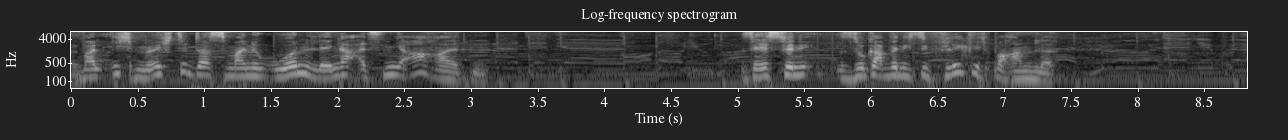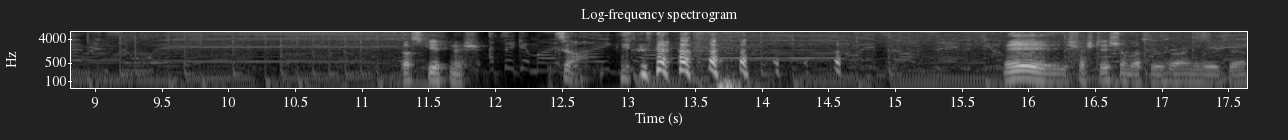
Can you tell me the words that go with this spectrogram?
weil ich möchte, dass meine Uhren länger als ein Jahr halten. Selbst wenn ich, sogar wenn ich sie pfleglich behandle. Das geht nicht. So. nee, ich verstehe schon, was du sagen willst, ja.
